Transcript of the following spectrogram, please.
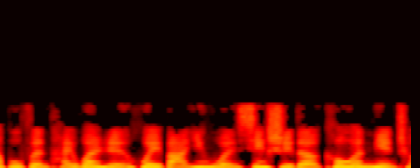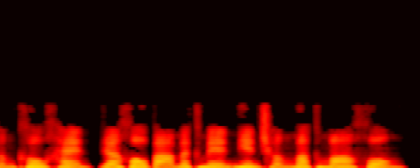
大部分台湾人会把英文姓氏的 Cohen 念成 Cohen，然后把 McMahon 念成 McMahon。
